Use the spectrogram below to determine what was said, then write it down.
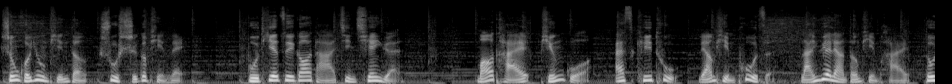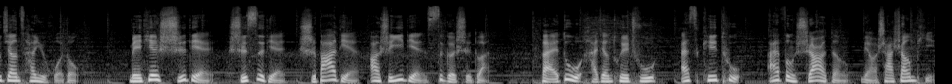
生活用品等数十个品类，补贴最高达近千元。茅台、苹果、SK two 良品铺子、蓝月亮等品牌都将参与活动。每天十点、十四点、十八点、二十一点四个时段，百度还将推出 SK two、iPhone 十二等秒杀商品。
